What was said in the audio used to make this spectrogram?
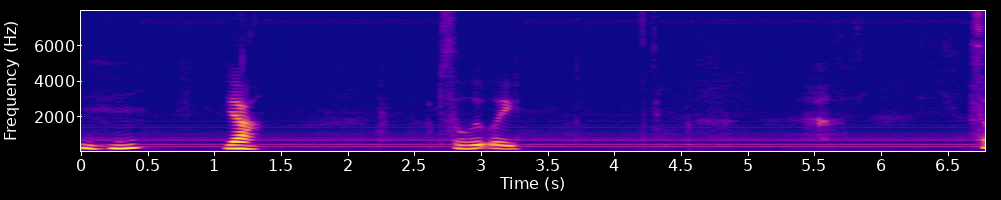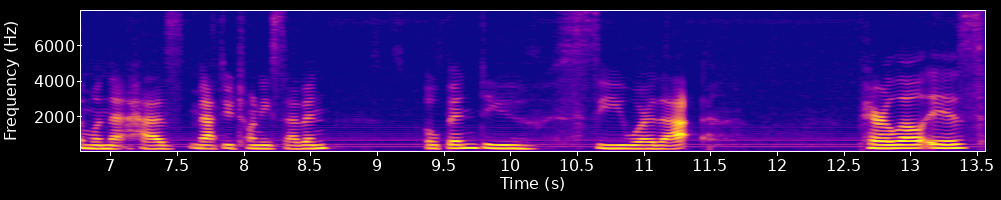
Mm-hmm. Yeah, absolutely. Someone that has Matthew 27 open, do you see where that parallel is?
